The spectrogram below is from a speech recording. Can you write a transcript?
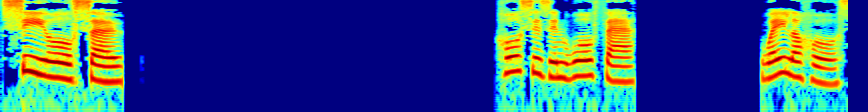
See also Horses in warfare. Waler horse.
